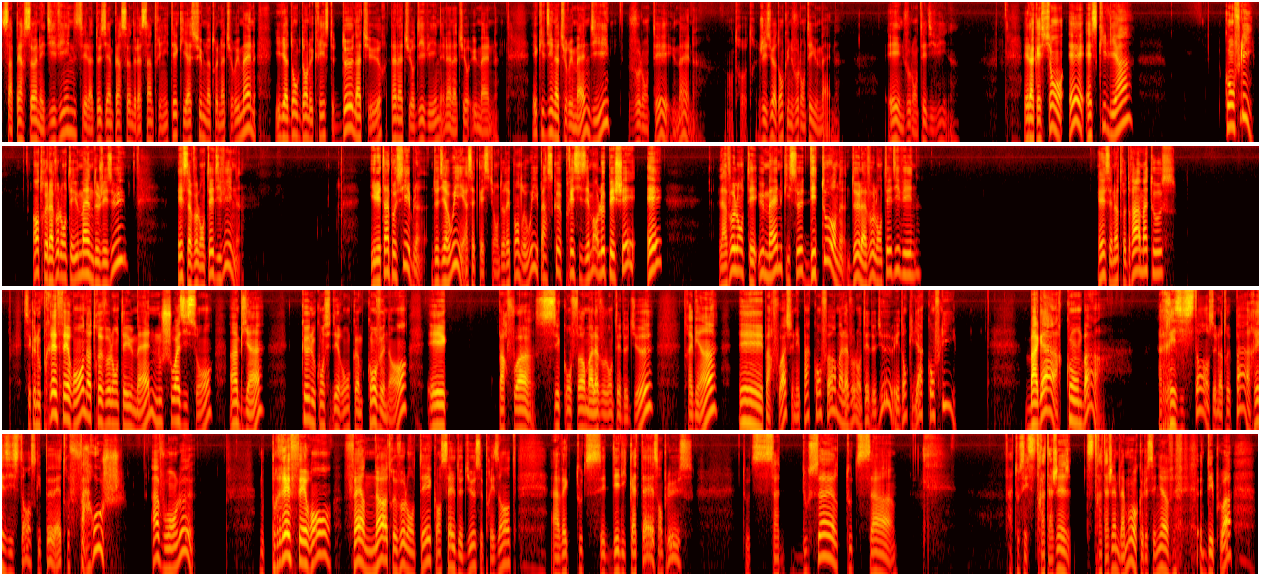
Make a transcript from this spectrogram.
sa personne est divine, c'est la deuxième personne de la Sainte Trinité qui assume notre nature humaine. Il y a donc dans le Christ deux natures, la nature divine et la nature humaine. Et qui dit nature humaine dit volonté humaine entre autres. Jésus a donc une volonté humaine et une volonté divine. Et la question est, est-ce qu'il y a conflit entre la volonté humaine de Jésus et sa volonté divine? Il est impossible de dire oui à cette question, de répondre oui, parce que précisément le péché est la volonté humaine qui se détourne de la volonté divine. Et c'est notre drame à tous. C'est que nous préférons notre volonté humaine, nous choisissons un bien que nous considérons comme convenant et parfois c'est conforme à la volonté de Dieu, très bien, et parfois ce n'est pas conforme à la volonté de Dieu, et donc il y a conflit, bagarre, combat, résistance de notre part, résistance qui peut être farouche, avouons-le. Nous préférons faire notre volonté quand celle de Dieu se présente avec toutes ses délicatesses en plus, toute sa douceur, toute sa... Enfin, tous ces stratagèmes, d'amour que le Seigneur déploie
